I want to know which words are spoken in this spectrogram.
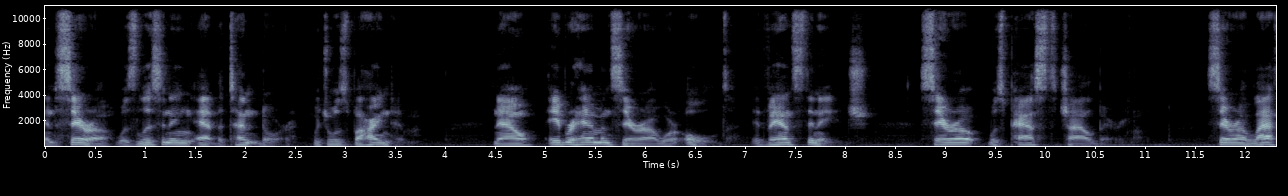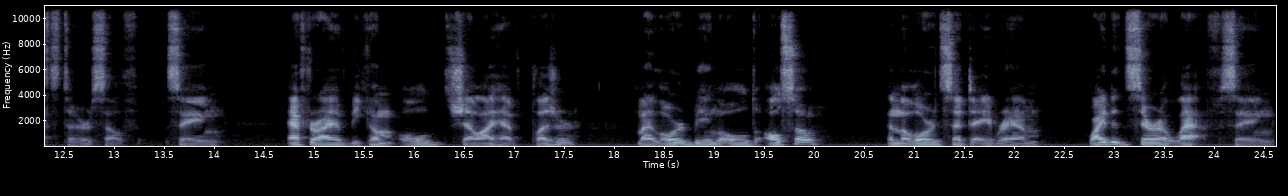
And Sarah was listening at the tent door, which was behind him. Now Abraham and Sarah were old, advanced in age. Sarah was past childbearing. Sarah laughed to herself, saying, After I have become old, shall I have pleasure, my Lord being old also? And the Lord said to Abraham, Why did Sarah laugh, saying,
